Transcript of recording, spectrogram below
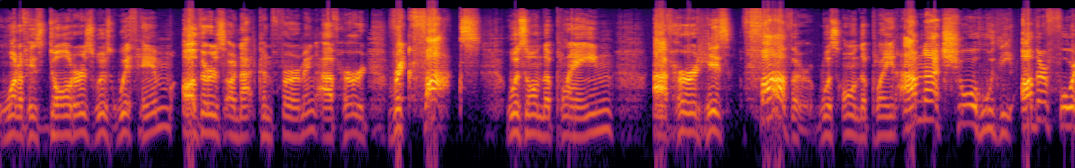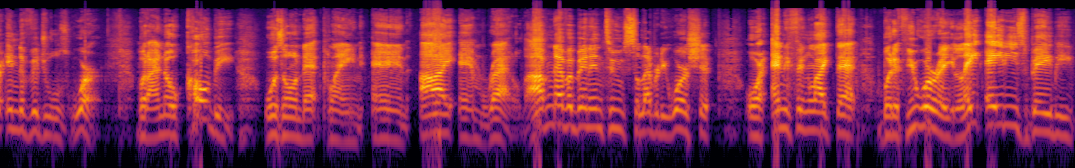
one of his daughters was with him. Others are not confirming. I've heard Rick Fox was on the plane. I've heard his father was on the plane. I'm not sure who the other four individuals were, but I know Kobe was on that plane and I am rattled. I've never been into celebrity worship or anything like that, but if you were a late 80s baby,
